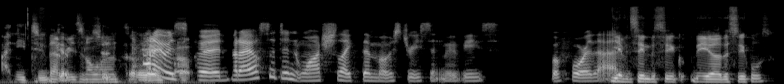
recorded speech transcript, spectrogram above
I need to that get reason alone. I thought it was bro. good, but I also didn't watch like the most recent movies before that. You haven't seen the sequel, the uh, the sequels.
